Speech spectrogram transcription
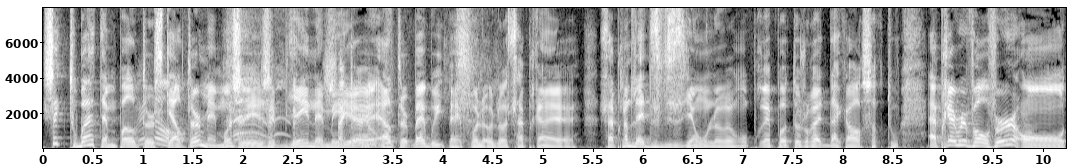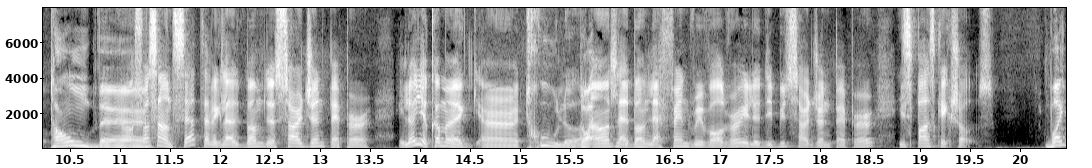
Je sais que toi, t'aimes pas Oui, non. Skelter, mais moi, j'ai j'ai bien aimé euh. Helter. Ben oui, ben voilà, là, ça prend, euh, ça prend de la division. Là. On pourrait pas toujours être d'accord sur tout. Après Revolver, on tombe. euh, En 67, avec l'album de Sgt. Pepper. Et là, il y a comme un, un trou là, Ouais. entre l'album de la fin de Revolver et le début de Sgt. Pepper. Il se passe quelque chose. Ouais.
